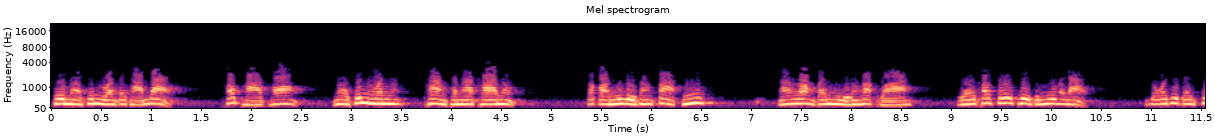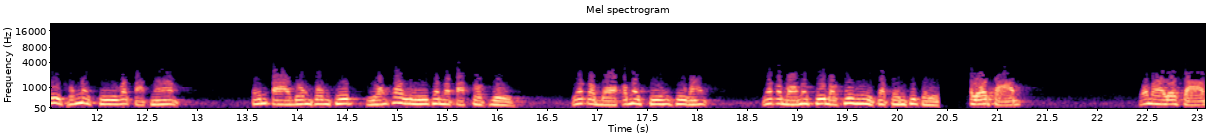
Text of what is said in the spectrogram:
คือแม่ชิ้นวนไปถามได้ เขาผ่าท้องแม่ชิ้นวนข้างธนาคารเนี่ยก็ก่อนนี้อยู่ทางปากนี้นั้นล่องไปมีอยู่ทางภาคขวา เลยเขาซื้อที่ตรงนี้ไม่ได้ โดยที่เป็นชื่อของแม่ชีว่าตักน้ำเป็นป่าดงพงทึบหลวงพ่อลือจะมาปักตดอยู่ แล้วก็บอกก็แม่ชีซื้อไว้ แล้วก็บอกแม่ชีบอกที่นี่จะเป็นที่เจริญรถสามแล้วมารถสาม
